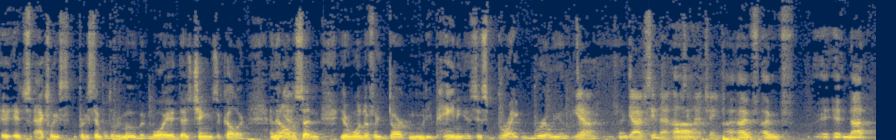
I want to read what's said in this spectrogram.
it, it's actually pretty simple to remove, but boy, it does change the color. And then all of a sudden, your wonderfully dark, moody painting is just bright, brilliant. Uh, yeah, uh, yeah. I've seen that. I've seen uh, that change. I, I've I've it, it- not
